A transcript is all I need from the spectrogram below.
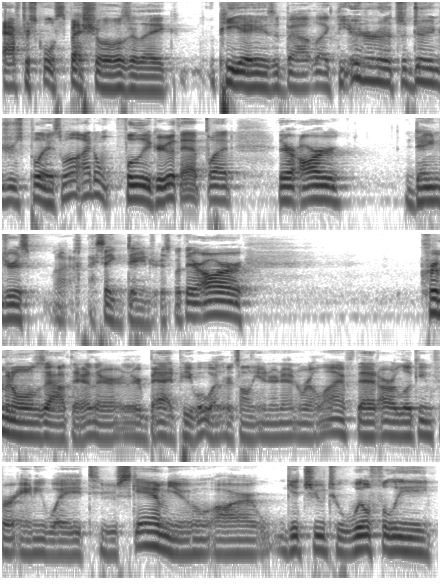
after school specials or like PAs about like the internet's a dangerous place. Well, I don't fully agree with that, but there are dangerous. Uh, I say dangerous, but there are criminals out there. They're they're bad people, whether it's on the internet in real life, that are looking for any way to scam you or get you to willfully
